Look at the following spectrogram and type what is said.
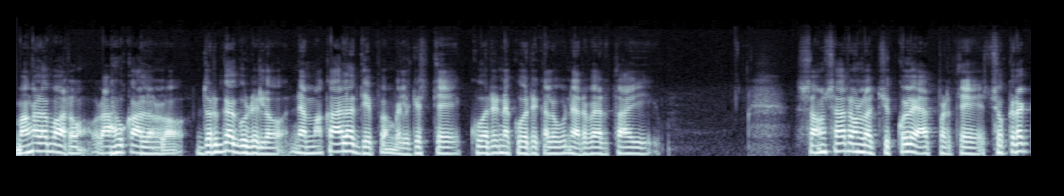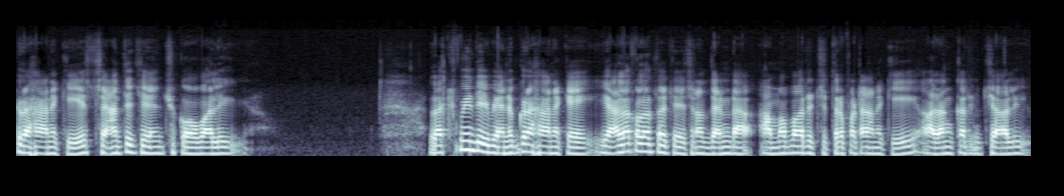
మంగళవారం రాహుకాలంలో దుర్గ గుడిలో నిమ్మకాయల దీపం వెలిగిస్తే కోరిన కోరికలు నెరవేరుతాయి. సంసారంలో చిక్కులు ఏర్పడితే శుక్రగ్రహానికి శాంతి చేయించుకోవాలి. లక్ష్మీదేవి అనుగ్రహానికి యాలకులతో చేసిన దండ అమ్మవారి చిత్రపటానికి అలంకరించాలి.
